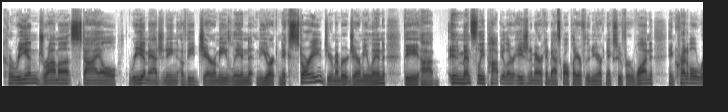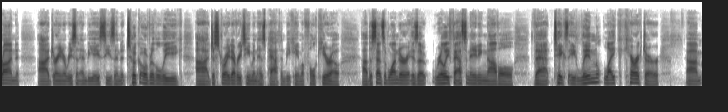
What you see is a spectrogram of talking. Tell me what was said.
Korean drama style reimagining of the Jeremy Lin New York Knicks story. Do you remember Jeremy Lin, the uh, immensely popular Asian American basketball player for the New York Knicks, who for one incredible run uh, during a recent NBA season took over the league, uh, destroyed every team in his path, and became a folk hero. Uh, the Sense of Wonder is a really fascinating novel that takes a Lin like character um,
